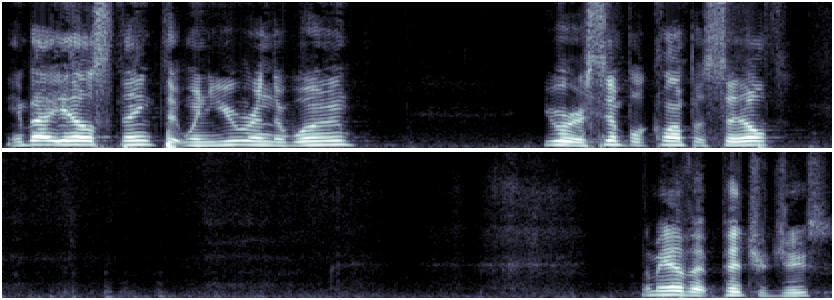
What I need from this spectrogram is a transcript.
Anybody else think that when you were in the womb, you were a simple clump of cells. Let me have that picture, Juice.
